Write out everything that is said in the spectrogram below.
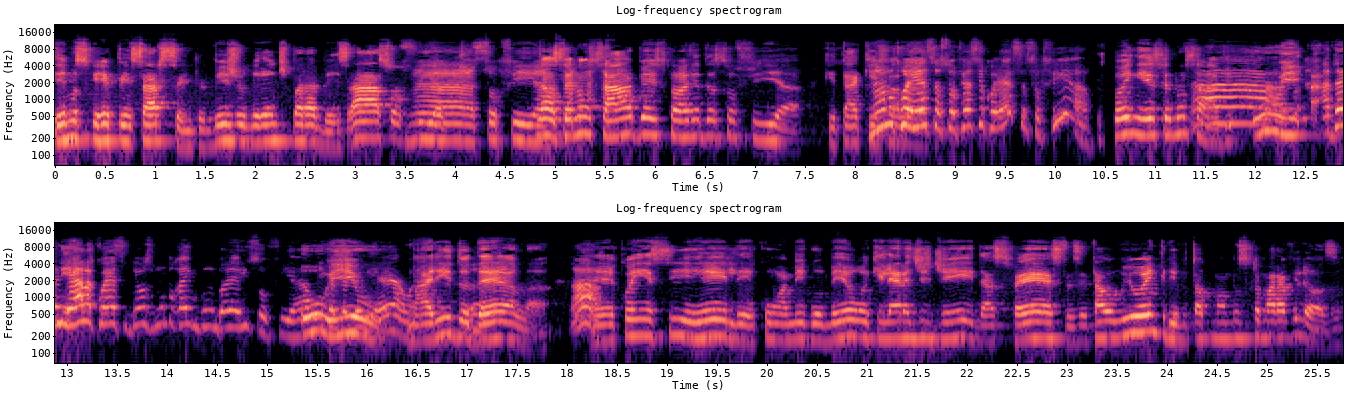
Temos que repensar sempre. Beijo grande, parabéns. Ah, Sofia. Ah, Sofia. Não, você não sabe a história da Sofia, que está aqui. Não, falando. não conheço a Sofia. Você conhece a Sofia? Conheço, você não sabe. Ah, A Daniela conhece Deus, Mundo, Raimundo. Olha aí, Sofia. O Will, marido é. dela. Ah. É, conheci ele com um amigo meu, que ele era DJ das festas e tal. O Will é incrível, toca uma música maravilhosa.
